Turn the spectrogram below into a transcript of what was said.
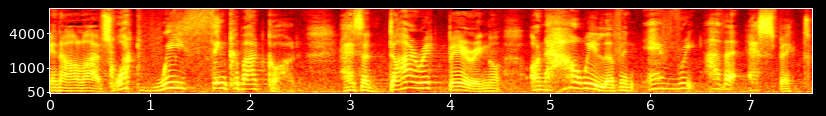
in our lives. What we think about God has a direct bearing on how we live in every other aspect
